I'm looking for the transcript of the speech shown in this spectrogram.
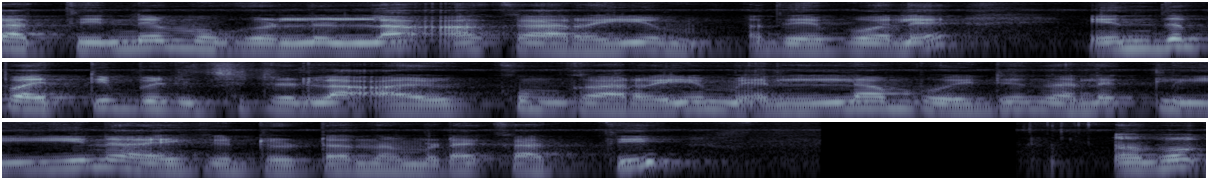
കത്തിന്റെ മുകളിലുള്ള ആ കറിയും അതേപോലെ എന്ത് പറ്റി പിടിച്ചിട്ടുള്ള അഴുക്കും കറിയും എല്ലാം പോയിട്ട് നല്ല ക്ലീൻ ആയി കിട്ടും കേട്ടോ നമ്മുടെ കത്തി. അപ്പം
